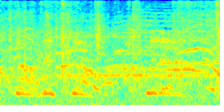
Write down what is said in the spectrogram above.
Let's go, let's go. Get up.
